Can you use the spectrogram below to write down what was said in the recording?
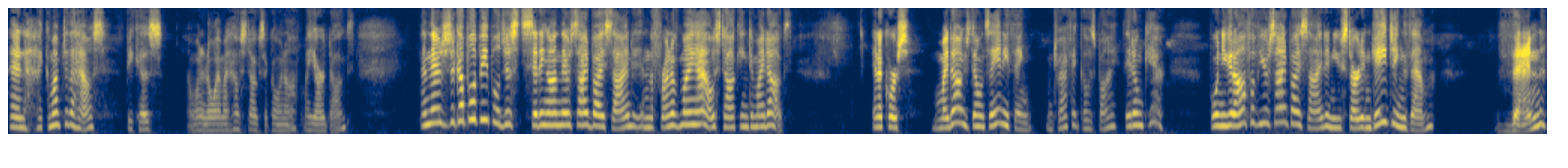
and I come up to the house because I want to know why my house dogs are going off, my yard dogs. And there's a couple of people just sitting on their side by side in the front of my house talking to my dogs. And of course, my dogs don't say anything. When traffic goes by, they don't care. But when you get off of your side by side and you start engaging them, then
